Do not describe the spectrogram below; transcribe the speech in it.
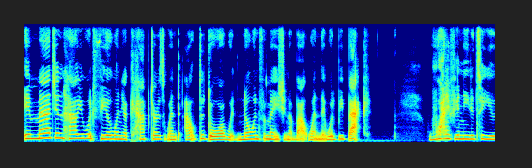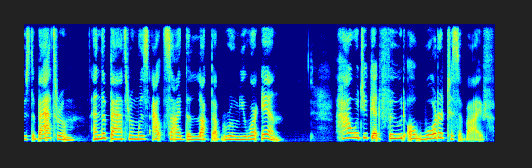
Imagine how you would feel when your captors went out the door with no information about when they would be back. What if you needed to use the bathroom and the bathroom was outside the locked up room you were in? How would you get food or water to survive?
